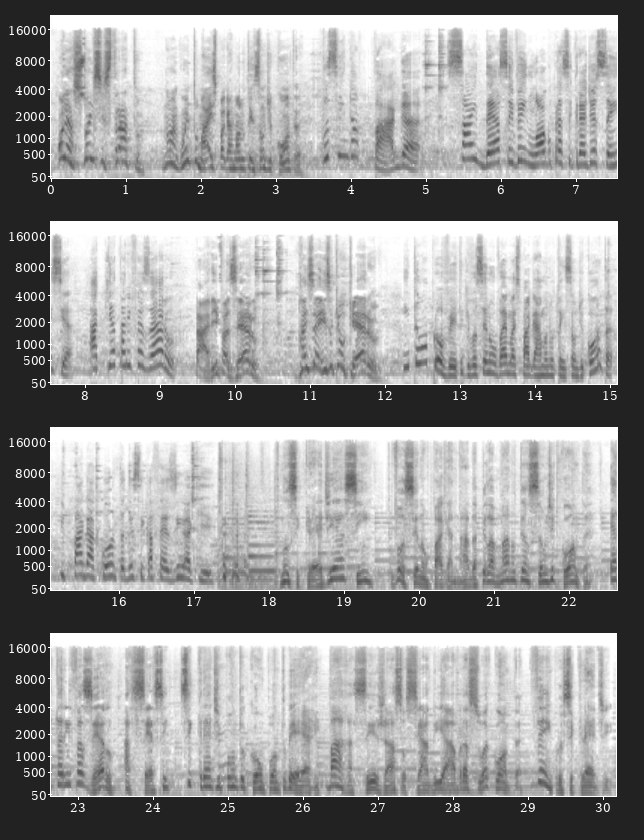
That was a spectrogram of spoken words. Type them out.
Olha só esse extrato! Não aguento mais pagar manutenção de conta. Você ainda paga? Sai dessa e vem logo para Sicredi Essência. Aqui a tarifa é zero. Tarifa zero? Mas é isso que eu quero. Então aproveita que você não vai mais pagar manutenção de conta e paga a conta desse cafezinho aqui. No Sicredi é assim. Você não paga nada pela manutenção de conta. É tarifa zero. Acesse sicredi.com.br barra seja associado e abra sua conta. Vem pro Sicredi.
